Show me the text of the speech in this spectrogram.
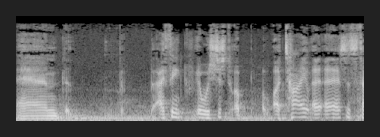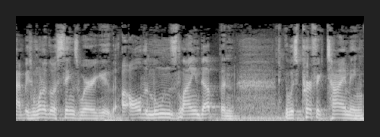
and I think it was just a, a time, an essence of time. It was one of those things where you, all the moons lined up, and it was perfect timing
